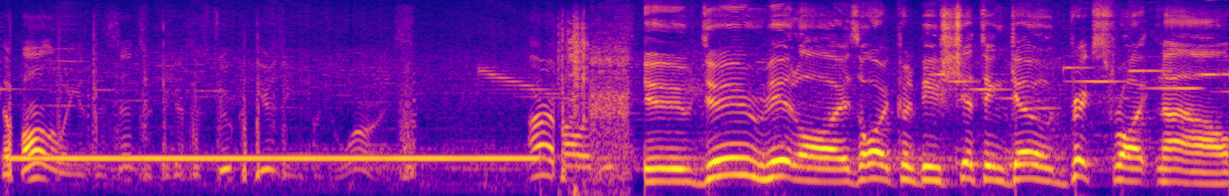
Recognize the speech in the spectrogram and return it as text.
The following has been censored because it's too confusing for the words. Our apologies. You do realize I could be shitting gold bricks right now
